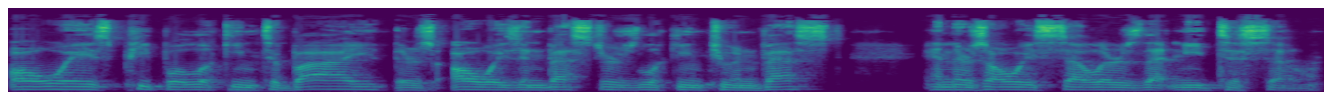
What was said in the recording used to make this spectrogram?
always people looking to buy, there's always investors looking to invest, and there's always sellers that need to sell.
